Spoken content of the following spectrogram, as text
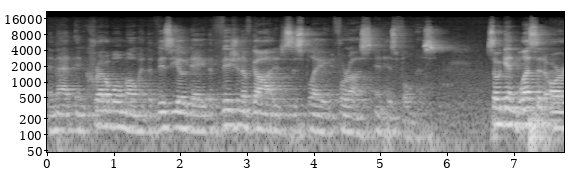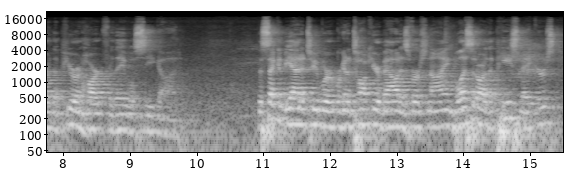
and that incredible moment, the Visio Dei, the vision of God is displayed for us in His fullness. So again, blessed are the pure in heart, for they will see God. The second beatitude we're, we're going to talk here about is verse 9 Blessed are the peacemakers,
